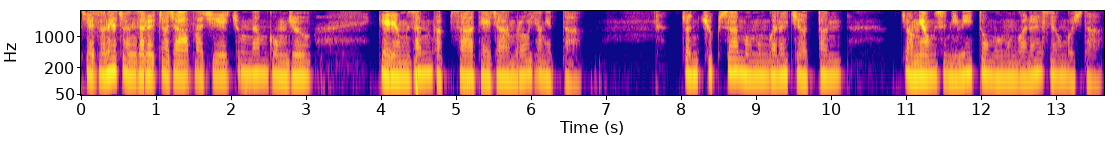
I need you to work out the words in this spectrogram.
재선의 전사를 짜자 다시 충남 공주 계룡산 갑사 대자암으로 향했다. 전축사 무문관을 지었던 정영 스님이 또 무문관을 세운 것이다.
